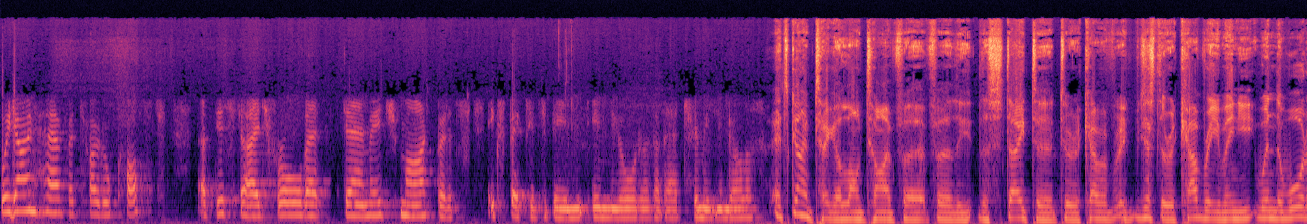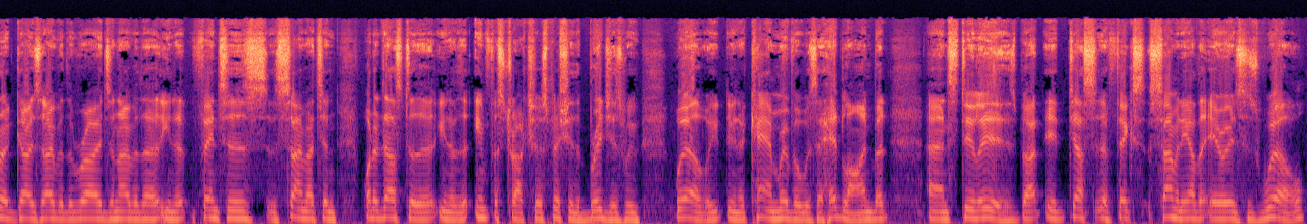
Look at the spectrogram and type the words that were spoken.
we don't have a total cost at this stage for all that damage, Mike, but it's expected to be in, in the order of about $2 million. It's going to take a long time for, for the, the state to, to recover. Just the recovery. I mean, you, when the water goes over the roads and over the you know fences, so much, and what it does to the you know the infrastructure, especially the bridges. We well, we you know Cam River was a headline, but and still is, but it just affects so many other areas as well,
